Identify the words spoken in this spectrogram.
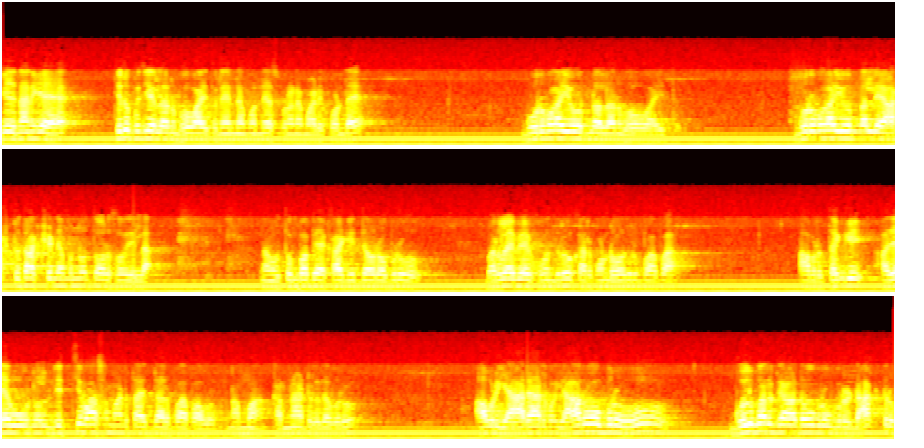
ಇದು ನನಗೆ ತಿರುಪತಿಯಲ್ಲಿ ಅನುಭವ ಆಯಿತು. ನಿನ್ನೆ ಮೊನ್ನೆ ಸ್ಮರಣೆ ಮಾಡಿಕೊಂಡೆ. ಗುರುವಾಯೂರಿನಲ್ಲಿ ಅನುಭವ ಆಯಿತು. ಗುರುವಾಯೂರಿನಲ್ಲಿ ಅಷ್ಟು ದಾಕ್ಷಿಣ್ಯವನ್ನು ತೋರಿಸೋದಿಲ್ಲ. ನಮಗೆ ತುಂಬ ಬೇಕಾಗಿದ್ದವರೊಬ್ಬರು ಬರಲೇಬೇಕು ಅಂದರು, ಕರ್ಕೊಂಡು ಹೋದರು ಪಾಪ. ಅವರ ತಂಗಿ ಅದೇ ಊರಿನಲ್ಲಿ ನಿತ್ಯವಾಸ ಮಾಡ್ತಾ ಇದ್ದಾರೆ ಪಾಪ ಅವರು. ನಮ್ಮ ಕರ್ನಾಟಕದವರು. ಅವರು ಯಾರ್ಯಾರು ಯಾರೋ ಒಬ್ಬರು ಗುಲ್ಬರ್ಗಾದ ಒಬ್ರು ಒಬ್ರು ಡಾಕ್ಟ್ರು.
